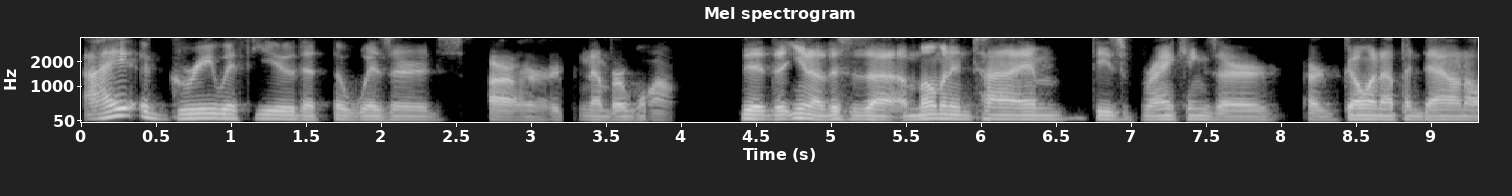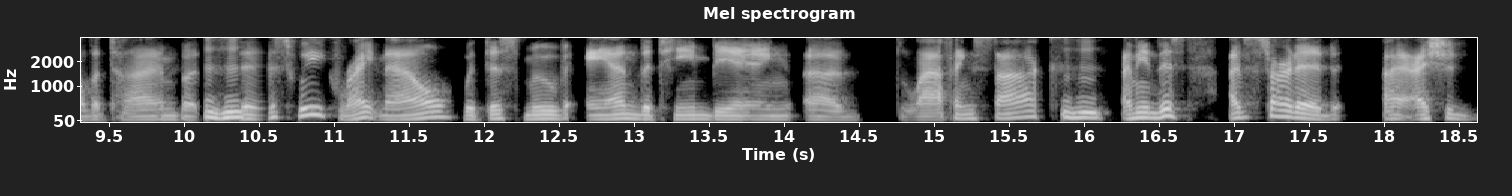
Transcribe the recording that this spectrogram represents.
I agree with you that the Wizards are number one. The, the you know this is a, a moment in time. These rankings are are going up and down all the time. But Mhm. this week, right now, with this move and the team being a laughing stock, Mhm. I mean this. I've started. I, I should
